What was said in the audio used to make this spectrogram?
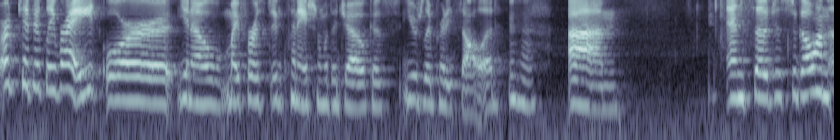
are typically right, or you know, my first inclination with a joke is usually pretty solid. Um, and so just to go on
